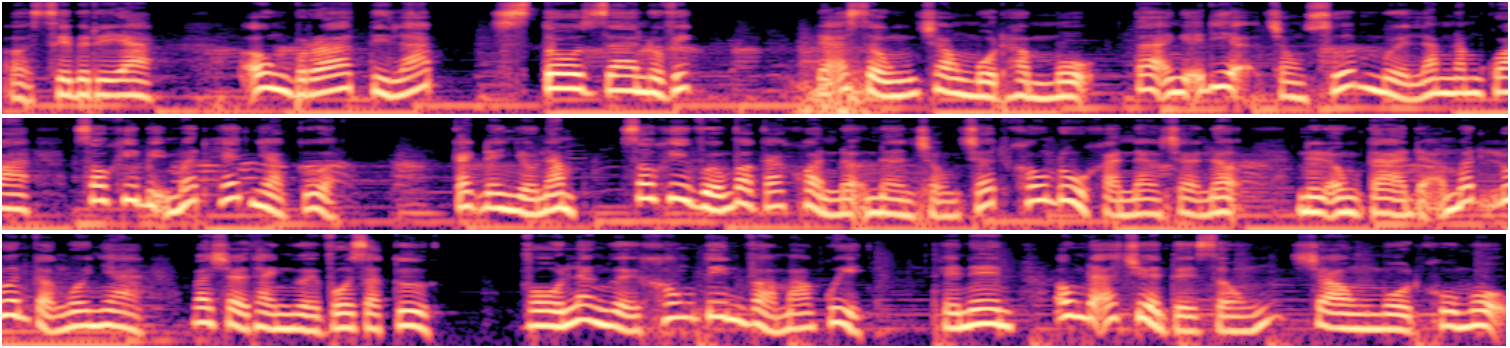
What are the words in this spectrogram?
ở Siberia, ông Bratislav Stojanovic đã sống trong một hầm mộ tại nghĩa địa trong suốt 15 năm qua sau khi bị mất hết nhà cửa Cách đây nhiều năm, sau khi vướng vào các khoản nợ nần chồng chất không đủ khả năng trả nợ, nên ông ta đã mất luôn cả ngôi nhà và trở thành người vô gia cư. Vốn là người không tin vào ma quỷ, thế nên ông đã chuyển tới sống trong một khu mộ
